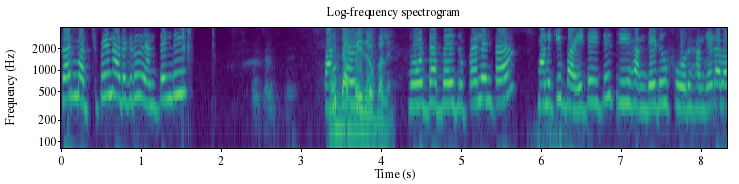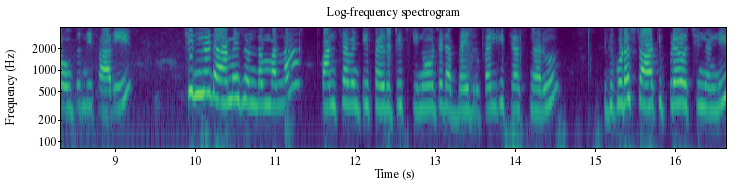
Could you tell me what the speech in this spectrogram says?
సార్ మర్చిపోయిన అడగడం. ఎంతండి? రూపాయలు. నూట డెబ్బై ఐదు రూపాయలంట. మనకి బయట అయితే త్రీ హండ్రెడ్ ఫోర్ హండ్రెడ్ అలా ఉంటుంది సారీ. చిన్న డ్యామేజ్ ఉండడం వల్ల వన్ సెవెంటీ ఫైవ్ రూపీస్కి నూట డెబ్బై ఐదు రూపాయలకి ఇచ్చేస్తున్నారు. ఇది కూడా స్టాక్ ఇప్పుడే వచ్చిందండి.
